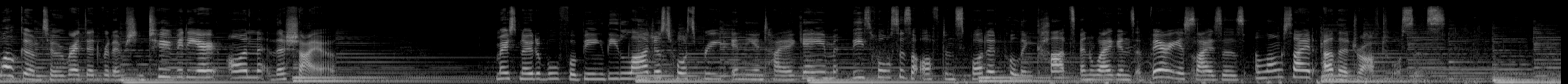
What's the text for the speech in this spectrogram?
Welcome to a Red Dead Redemption 2 video on the Shire. Most notable for being the largest horse breed in the entire game, these horses are often spotted pulling carts and wagons of various sizes alongside other draft horses.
